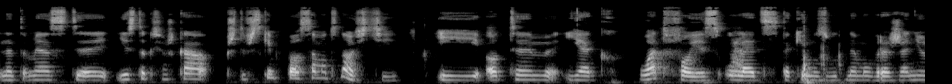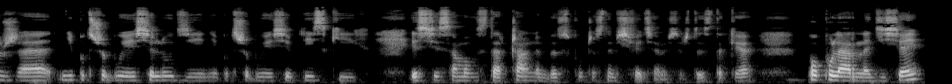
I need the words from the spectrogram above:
Natomiast y, jest to książka przede wszystkim chyba o samotności i o tym, jak łatwo jest ulec takiemu złudnemu wrażeniu, że nie potrzebuje się ludzi, nie potrzebuje się bliskich, jest się samowystarczalnym we współczesnym świecie. Myślę, że to jest takie popularne dzisiaj.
